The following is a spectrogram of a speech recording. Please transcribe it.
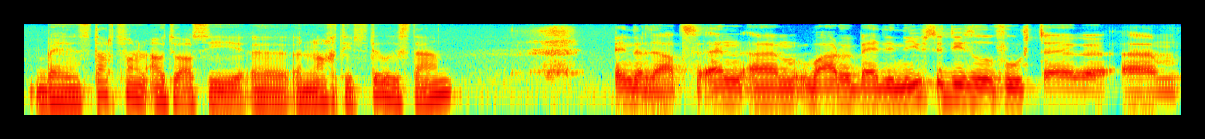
bij een start van een auto als hij uh, een nacht heeft stilgestaan. Inderdaad. En um, waar we bij de nieuwste dieselvoertuigen um,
